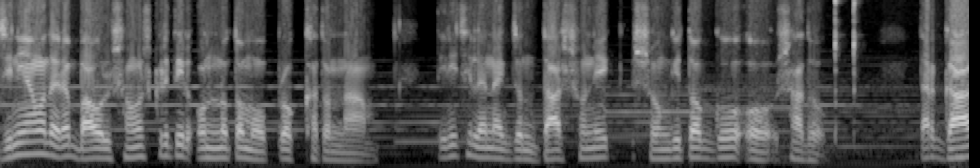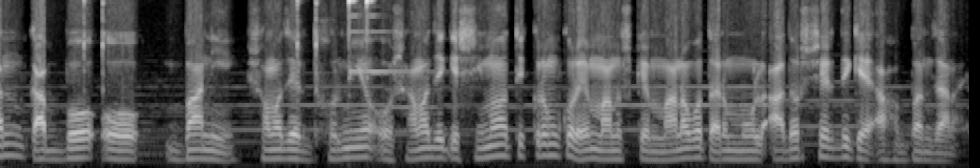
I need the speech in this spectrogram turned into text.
যিনি আমাদের বাউল সংস্কৃতির অন্যতম প্রখ্যাত নাম, তিনি ছিলেন একজন দার্শনিক, সঙ্গীতজ্ঞ ও সাধক। তার গান, কাব্য ও বাণী সমাজের ধর্মীয় ও সামাজিক সীমা অতিক্রম করে মানুষকে মানবতার মূল আদর্শের দিকে আহ্বান জানায়।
